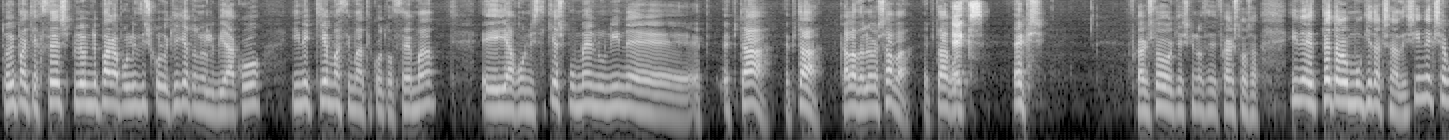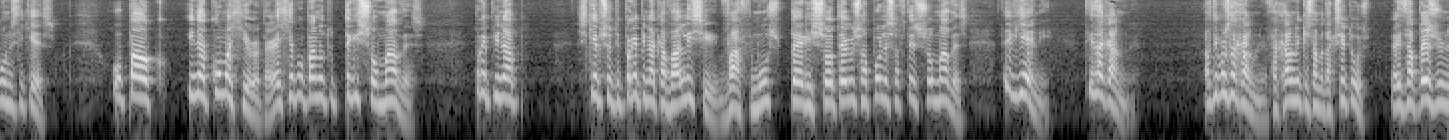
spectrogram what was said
το είπα και χθες, πλέον είναι πάρα πολύ δύσκολο και για τον Ολυμπιακό. Είναι και μαθηματικό το θέμα. Ε, Οι αγωνιστικές που μένουν είναι 7, 7. Καλά δεν λέω ρε Σάβα, 7 Έξι. 6. Ευχαριστώ και σκηνοθέτη. Ευχαριστώ. Σα. Είναι, Πέτρο μου, κοίταξε να δεις. Είναι έξι αγωνιστικές. Ο Πάοκ είναι ακόμα χειρότερα. Έχει από πάνω του τρεις ομάδες. Πρέπει να. Σκέψω ότι πρέπει να καβαλήσει βαθμούς περισσότερους από όλες αυτές τις ομάδες. Δεν βγαίνει. Τι θα κάνουν. Αυτοί πώς θα κάνουν. Θα κάνουν και στα μεταξύ τους; Δηλαδή θα παίζουν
